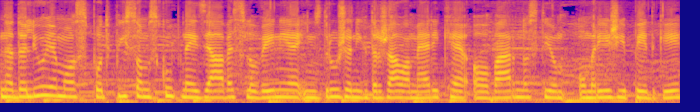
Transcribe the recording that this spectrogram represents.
Nadaljujemo s podpisom skupne izjave Slovenije in Združenih držav Amerike o varnosti omrežji 5G,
